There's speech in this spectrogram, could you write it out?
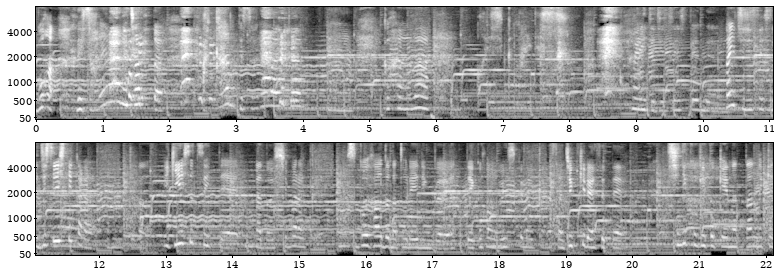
ご飯。ねそれはねちょっとあかんってそれはあかんってご飯は美味しくないです。毎日自炊してんだよ。ね毎日自炊して自炊してからなんだけどイギリス着いてあのしばらくすごいハードなトレーニングをやってご飯美味しくないからさ1 0キロ痩せて死にこげこけになったんだけど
